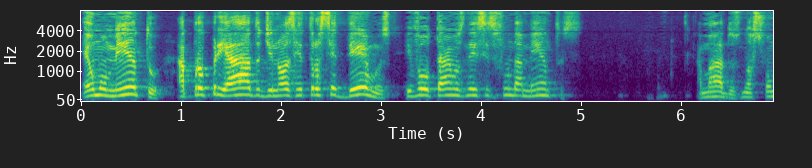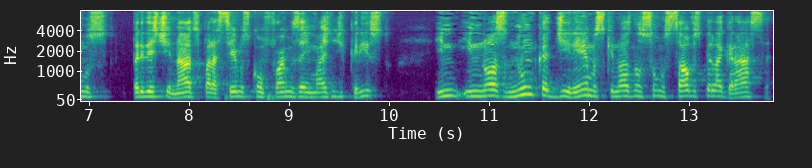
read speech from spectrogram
É um momento apropriado de nós retrocedermos e voltarmos nesses fundamentos. Amados, nós fomos predestinados para sermos conformes à imagem de Cristo. E, e, nós nunca diremos que nós não somos salvos pela graça,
